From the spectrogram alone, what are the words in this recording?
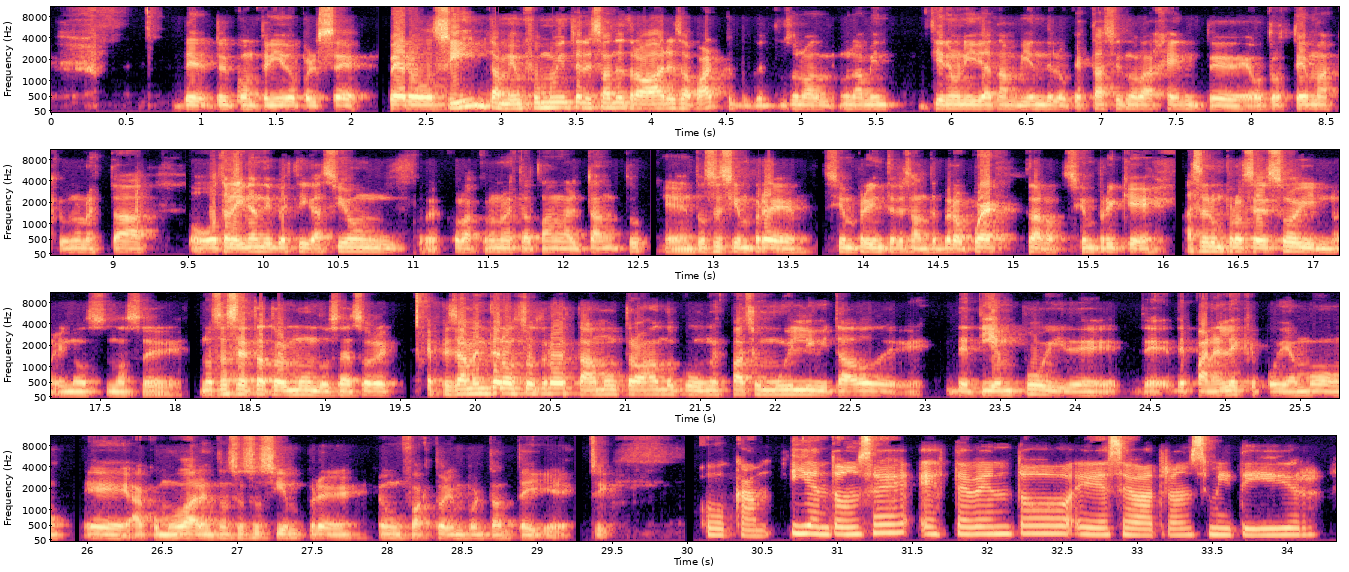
de, del contenido per se. Pero sí, también fue muy interesante trabajar esa parte, porque uno, tiene una idea también de lo que está haciendo la gente, de otros temas que uno no está, o otra línea de investigación pues, con las que uno no está tan al tanto. Eh, entonces siempre, siempre interesante. Pero pues, claro, siempre hay que hacer un proceso y no, y no, no, se, no se acepta a todo el mundo. O sea, sobre, especialmente nosotros estábamos trabajando con un espacio muy limitado de, tiempo y de, paneles que podíamos eh, acomodar. Entonces eso siempre es un factor importante y sí. Ok, y entonces este evento eh, se va a transmitir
